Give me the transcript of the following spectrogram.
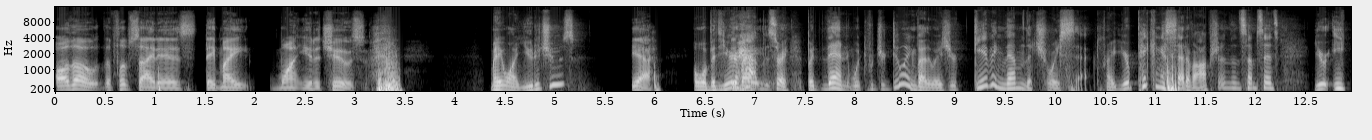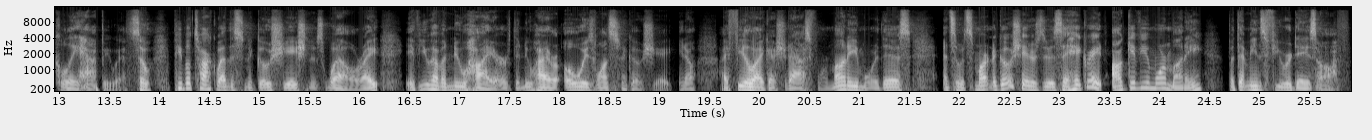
Although the flip side is they might want you to choose. might want you to choose? Yeah. Oh, but you're might- hap- sorry. But then what, what you're doing, by the way, is you're giving them the choice set, right? You're picking a set of options in some sense you're equally happy with. So people talk about this negotiation as well, right? If you have a new hire, the new hire always wants to negotiate. You know, I feel like I should ask for more money, more this. And so what smart negotiators do is say, hey, great, I'll give you more money, but that means fewer days off.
